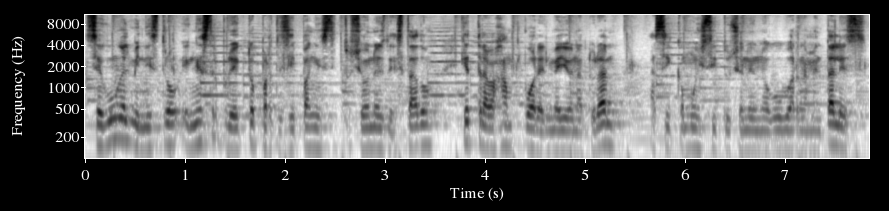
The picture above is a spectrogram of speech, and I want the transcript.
Según el ministro, en este proyecto participan instituciones de Estado que trabajan por el medio natural, así como instituciones no gubernamentales.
